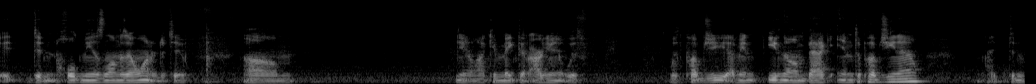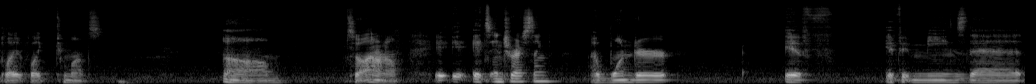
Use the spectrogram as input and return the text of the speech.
it didn't hold me as long as I wanted it to. Um, you know, I can make that argument with with PUBG. I mean, even though I'm back into PUBG now, I didn't play it for like two months. Um, so I don't know. It, it, it's interesting. I wonder if if it means that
